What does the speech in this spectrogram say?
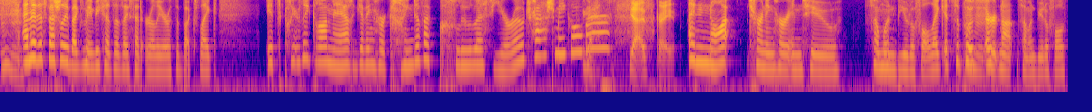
Mm-hmm. and it especially bugs me because as i said earlier with the books like it's clearly grand-mère giving her kind of a clueless euro trash makeover yes. Yeah, it's great. and not turning her into someone beautiful like it's supposed mm-hmm. or not someone beautiful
